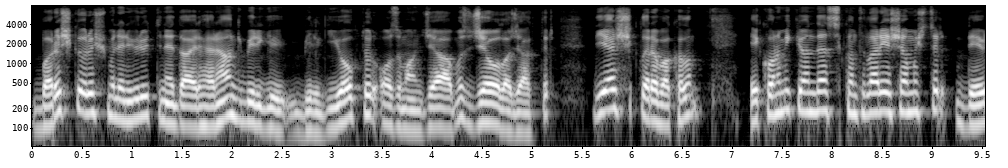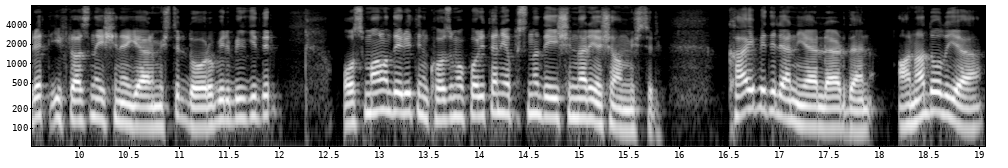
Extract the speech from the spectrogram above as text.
barış görüşmeleri yürüttüğüne dair herhangi bir bilgi, bilgi yoktur. O zaman cevabımız C olacaktır. Diğer şıklara bakalım. Ekonomik yönden sıkıntılar yaşamıştır. Devlet iflasına işine gelmiştir. Doğru bir bilgidir. Osmanlı Devleti'nin kozmopolitan yapısında değişimler yaşanmıştır. Kaybedilen yerlerden Anadolu'ya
